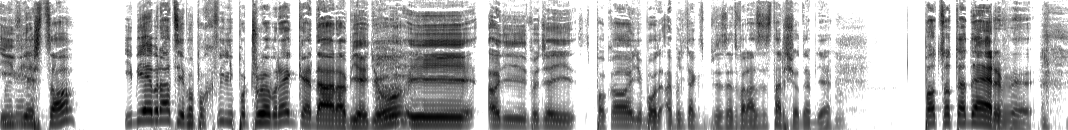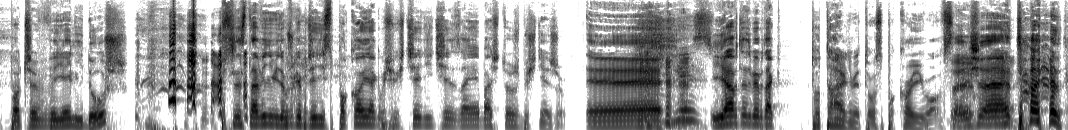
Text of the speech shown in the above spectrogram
I wiesz co? I miałem rację, bo po chwili poczułem rękę na ramieniu i oni powiedzieli spokojnie, bo a byli tak ze dwa razy starsi ode mnie. Po co te nerwy? Po czym wyjęli nóż, przystawili mi do brzucha i powiedzieli spokojnie, jakbyśmy chcieli cię zajebać, to już byś nie żył. Eee. I ja wtedy byłem tak, totalnie mnie to uspokoiło. W sensie, to jest...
